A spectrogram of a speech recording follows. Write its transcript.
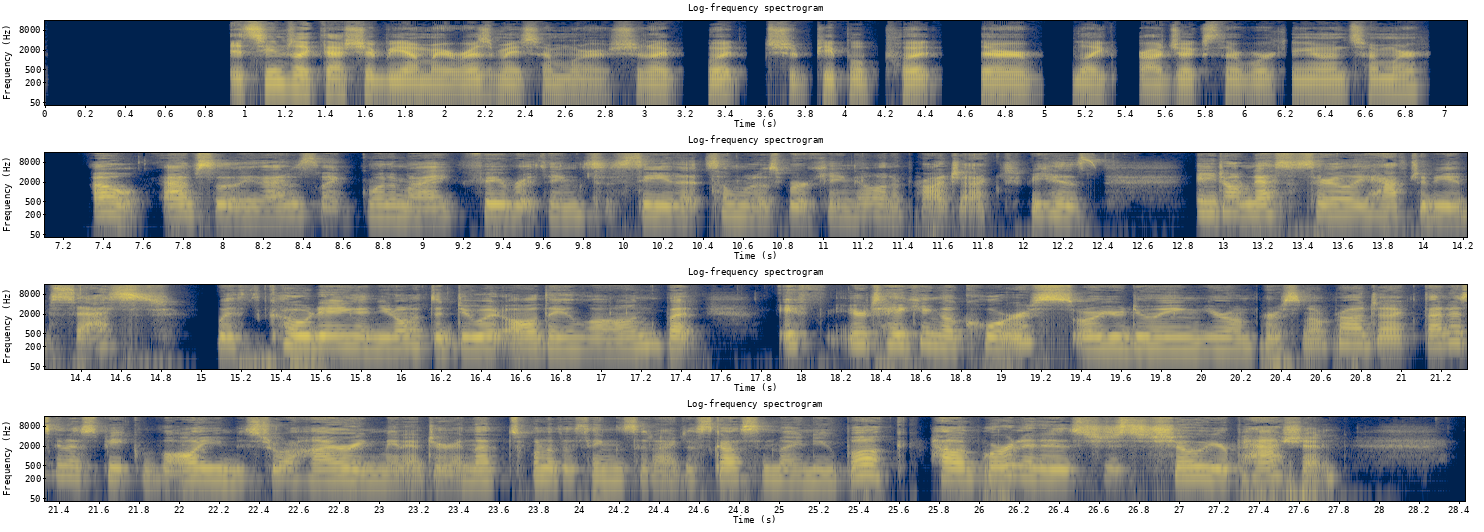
It seems like that should be on my resume somewhere. Should I put, should people put their like projects they're working on somewhere? Oh, absolutely. That is like one of my favorite things to see that someone is working on a project because you don't necessarily have to be obsessed with coding and you don't have to do it all day long. But if you're taking a course or you're doing your own personal project, that is going to speak volumes to a hiring manager. And that's one of the things that I discuss in my new book how important it is to just show your passion.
